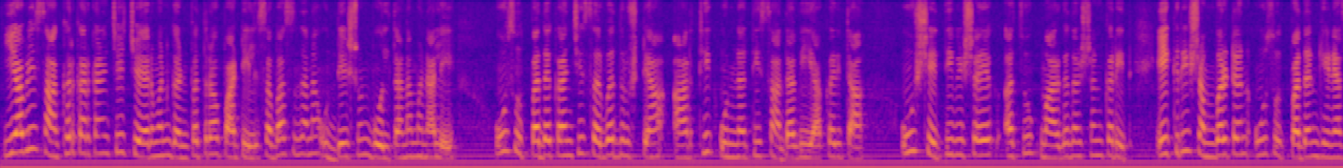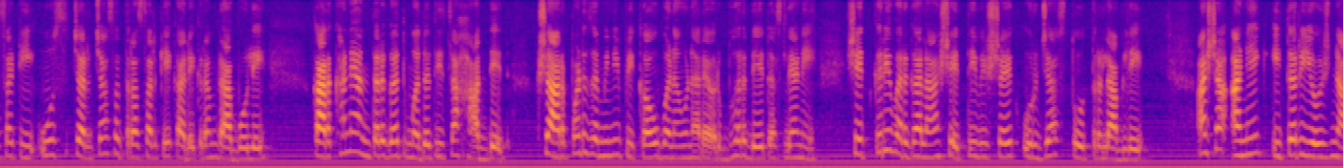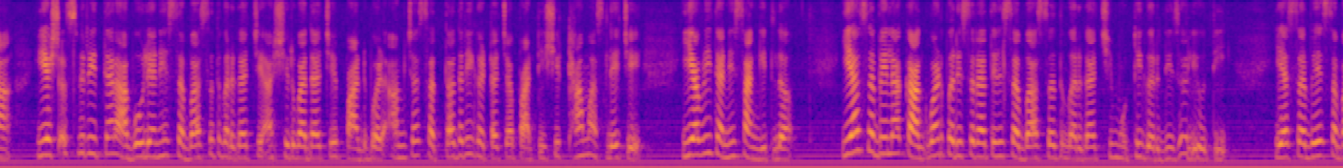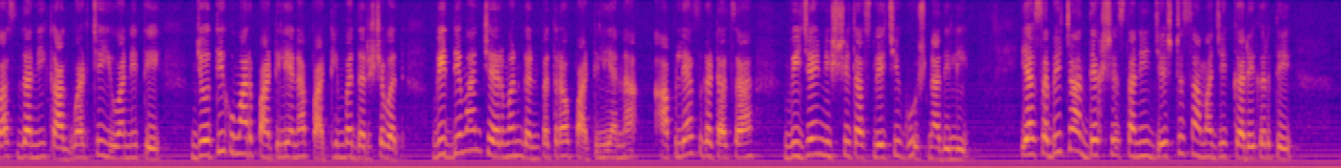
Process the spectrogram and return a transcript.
यावेळी साखर कारखान्याचे चेअरमन गणपतराव पाटील सभासदांना उद्देशून बोलताना म्हणाले ऊस उत्पादकांची सर्वदृष्ट्या आर्थिक उन्नती साधावी याकरिता ऊस शेतीविषयक अचूक मार्गदर्शन करीत एकरी शंभर टन ऊस उत्पादन घेण्यासाठी ऊस चर्चासत्रासारखे कार्यक्रम राबवले. कारखान्याअंतर्गत मदतीचा हात देत क्षारपड जमिनी पिकाऊ बनवणाऱ्यावर भर देत असल्याने शेतकरी वर्गाला शेतीविषयक ऊर्जा स्तोत्र लाभले. अशा अनेक इतर योजना यशस्वीरित्या राबवल्याने सभासद वर्गाचे आशीर्वादाचे पाठबळ आमच्या सत्ताधारी गटाच्या पाठीशी ठाम असल्याचे यावेळी त्यांनी सांगितलं. या सभेला कागवाड परिसरातील सभासद वर्गाची मोठी गर्दी झाली होती. या सभेत सभासदांनी कागवाडचे युवा नेते ज्योतिकुमार पाटील यांना पाठिंबा दर्शवत विद्यमान चेअरमन गणपतराव पाटील यांना आपल्याच गटाचा विजय निश्चित असल्याची घोषणा दिली. या सभेच्या अध्यक्षस्थानी ज्येष्ठ सामाजिक कार्यकर्ते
